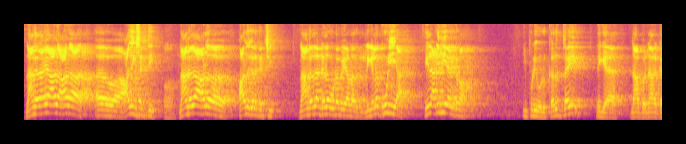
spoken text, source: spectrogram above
நாங்கள் தான் ஆளு ஆளு ஆதிக்க சக்தி. நாங்கள் தான் ஆளு ஆளுகிற கட்சி. நாங்கள் தான் நில உடைமையாளர்கள். நீங்களாம் கூலியா? இல்லை அடிமையாக இருக்கணும். இப்படி ஒரு கருத்தை நீங்கள் நான் இப்போ நான் க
